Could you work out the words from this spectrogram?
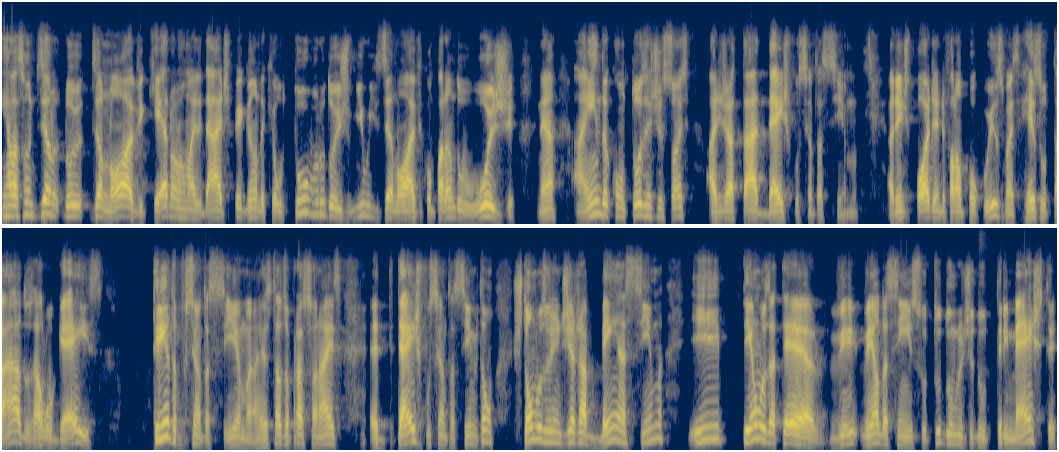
em relação ao 19, que era a normalidade, pegando aqui outubro de 2019, comparando hoje, né, ainda com todas as restrições, a gente já está 10% acima. A gente pode ainda falar um pouco isso, mas resultados, aluguéis, 30% acima, resultados operacionais é, 10% acima. Então, estamos hoje em dia já bem acima e temos até, vendo assim isso tudo no do trimestre,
